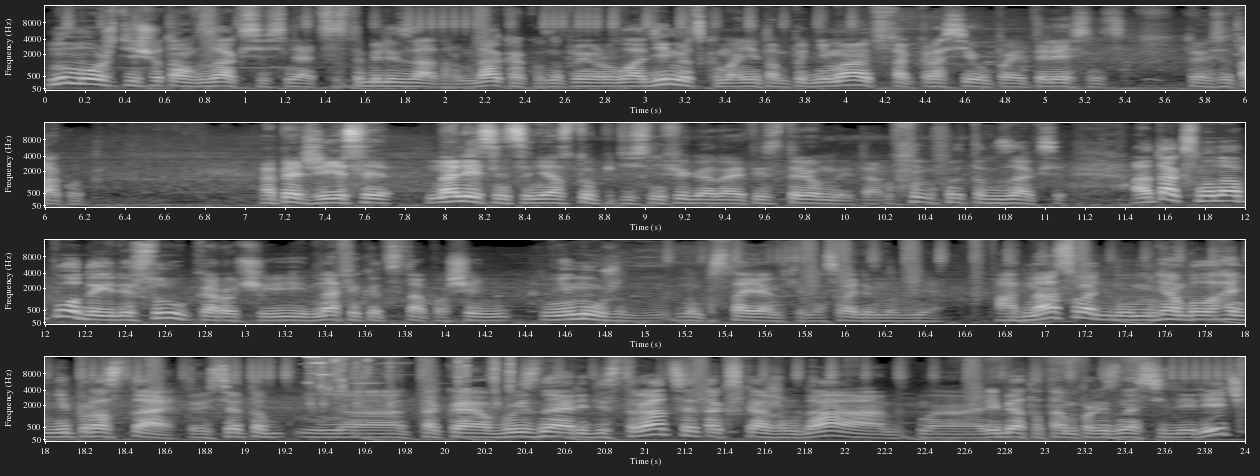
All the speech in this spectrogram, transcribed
Ну, можете еще там в ЗАГСе снять со стабилизатором, да, как вот, например, в Владимирском, они там поднимаются так красиво по этой лестнице. То есть вот так вот Опять же, если на лестнице не оступитесь нифига на этой стрёмной там, в этом ЗАГСе. А так с монопода или с рук, короче, и нафиг этот стап вообще не нужен на постоянке, на свадебном дне. Одна свадьба у меня была непростая. То есть это э, такая выездная регистрация, так скажем, да. Э, ребята там произносили речь,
